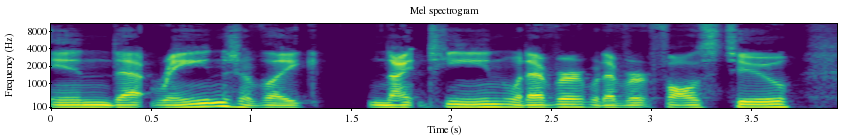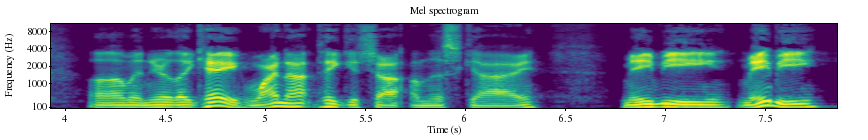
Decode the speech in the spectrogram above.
in that range of like 19, whatever, whatever it falls to, um, and you're like, hey, why not take a shot on this guy? Maybe, maybe.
